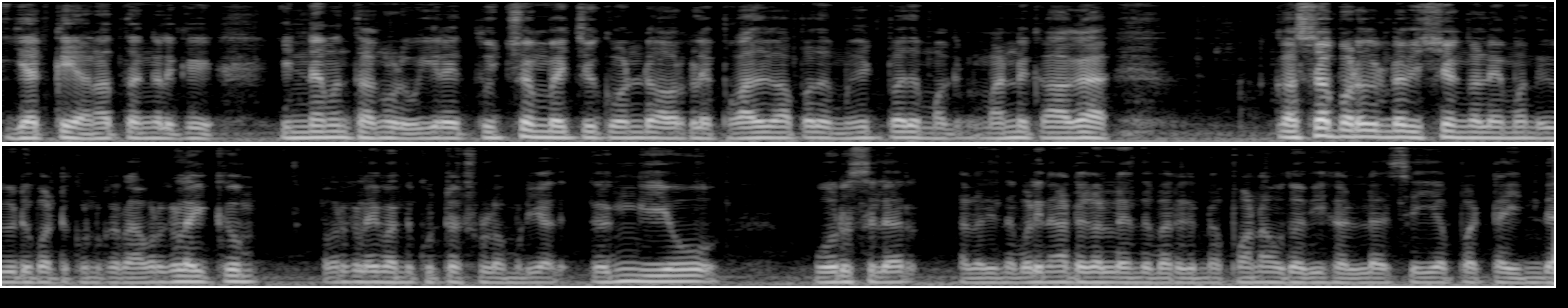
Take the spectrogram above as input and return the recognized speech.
இயற்கை அனர்த்தங்களுக்கு இன்னமும் தங்களுடைய உயிரை துச்சம் வச்சுக்கொண்டு அவர்களை பாதுகாப்பது மீட்பது மக்- மண்ணுக்காக கஷ்டப்படுகின்ற விஷயங்களையும் வந்து ஈடுபட்டு கொண்டிருக்கிறார். அவர்களுக்கும் அவர்களை வந்து குற்றம் சொல்ல முடியாது. எங்கேயோ ஒரு சிலர் அல்லது இந்த வெளிநாடுகளில் இருந்து வருகின்ற பண உதவிகளில் செய்யப்பட்ட இந்த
